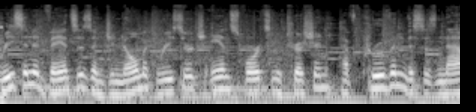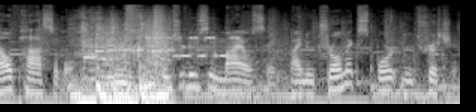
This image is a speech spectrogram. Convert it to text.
Recent advances in genomic research and sports nutrition have proven this is now possible. Introducing MyoSync by Nutromic Sport Nutrition.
